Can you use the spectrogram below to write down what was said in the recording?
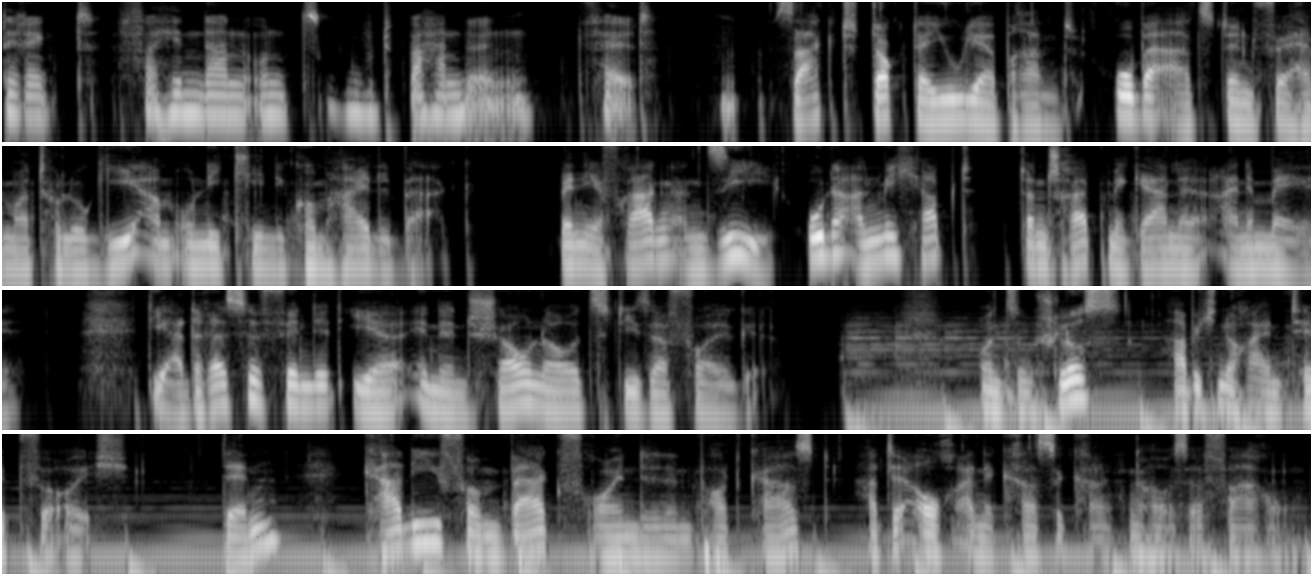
direkt verhindern und gut behandeln Feld sagt Dr. Julia Brandt, Oberärztin für Hämatologie am Uniklinikum Heidelberg. Wenn ihr Fragen an sie oder an mich habt, dann schreibt mir gerne eine Mail. Die Adresse findet ihr in den Show Notes dieser Folge. Und zum Schluss habe ich noch einen Tipp für euch. Denn Kadi vom Bergfreundinnen Podcast hatte auch eine krasse Krankenhauserfahrung.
